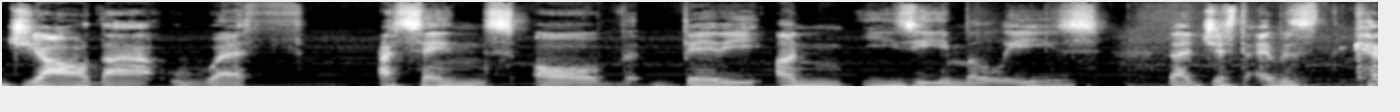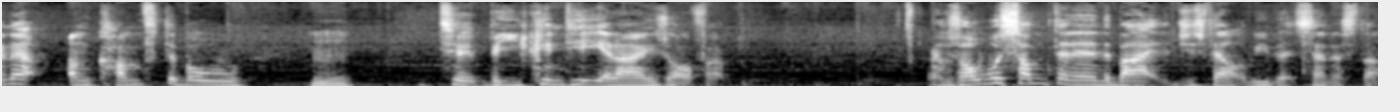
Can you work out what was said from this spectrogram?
jar that with a sense of very uneasy malaise that just it was kind of uncomfortable Mhm. to, but you couldn't take your eyes off it. There was always something in the back that just felt a wee bit sinister.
